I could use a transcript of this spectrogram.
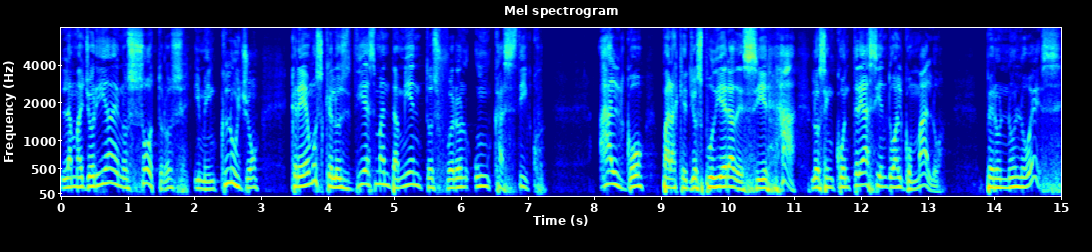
la mayoría de nosotros, y me incluyo, creemos que los diez mandamientos fueron un castigo, algo para que Dios pudiera decir, ja, los encontré haciendo algo malo, pero no lo es.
